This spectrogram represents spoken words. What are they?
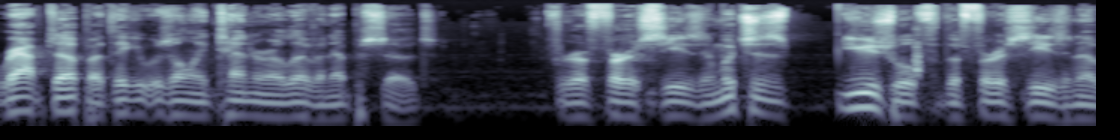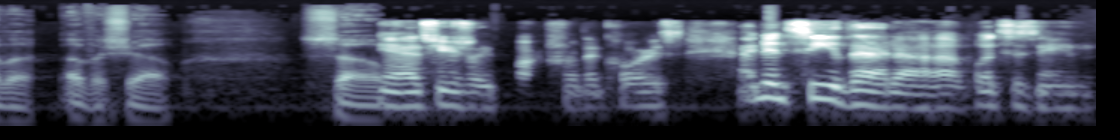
wrapped up. I think it was only ten or eleven episodes for a first season, which is usual for the first season of a of a show. So Yeah, it's usually par for the course. I did see that. uh What's his name?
